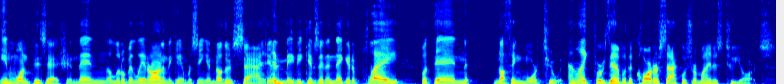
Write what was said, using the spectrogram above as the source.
in one possession. Then a little bit later on in the game, we're seeing another sack, and, And- maybe it gives it a negative play, but then nothing more to it. And like for example, the Carter sack was for minus two yards.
